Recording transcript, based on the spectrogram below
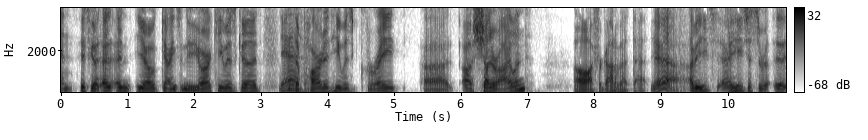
and he's good, and and you know, Gangs of New York, he was good. Yeah. The Departed, he was great. Uh, oh, Shutter Island. oh, I forgot about that. Yeah, I mean, he's uh, he's just. A, uh,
